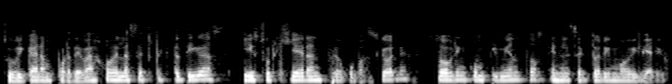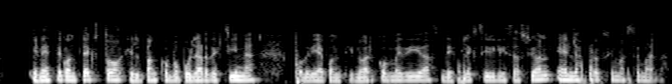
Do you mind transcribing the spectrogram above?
se ubicaran por debajo de las expectativas y surgieran preocupaciones sobre incumplimientos en el sector inmobiliario. En este contexto, el Banco Popular de China podría continuar con medidas de flexibilización en las próximas semanas,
